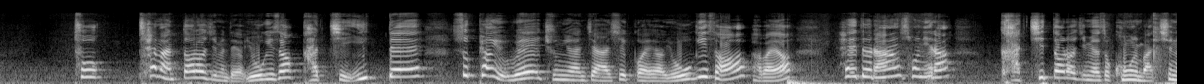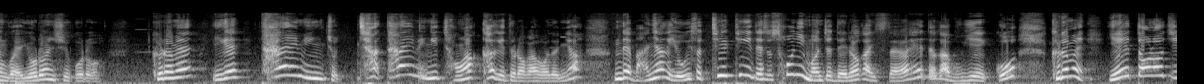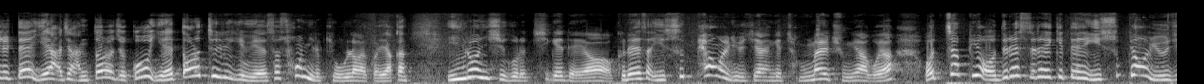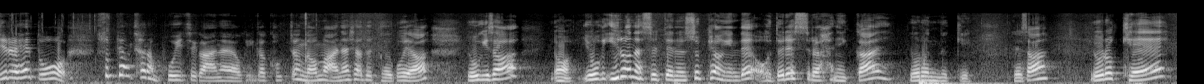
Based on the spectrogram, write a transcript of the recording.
툭 채만 떨어지면 돼요. 여기서 같이 이때 수평이 왜 중요한지 아실 거예요. 여기서 봐봐요. 헤드랑 손이랑 같이 떨어지면서 공을 맞추는 거예요. 이런 식으로. 그러면 이게 타이밍 조, 차, 타이밍이 정확하게 들어가거든요. 근데 만약에 여기서 틸팅이 돼서 손이 먼저 내려가 있어요. 헤드가 위에 있고 그러면 얘 떨어질 때 얘 아직 안 떨어졌고 얘 떨어뜨리기 위해서 손이 이렇게 올라갈 거예요. 약간 이런 식으로 치게 돼요. 그래서 이 수평을 유지하는 게 정말 중요하고요. 어차피 어드레스를 했기 때문에 이 수평을 유지를 해도 수평처럼 보이지가 않아요. 그러니까 걱정 너무 안 하셔도 되고요. 여기서 어, 여기 일어났을 때는 수평인데 어드레스를 하니까 요런 느낌. 그래서 요렇게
